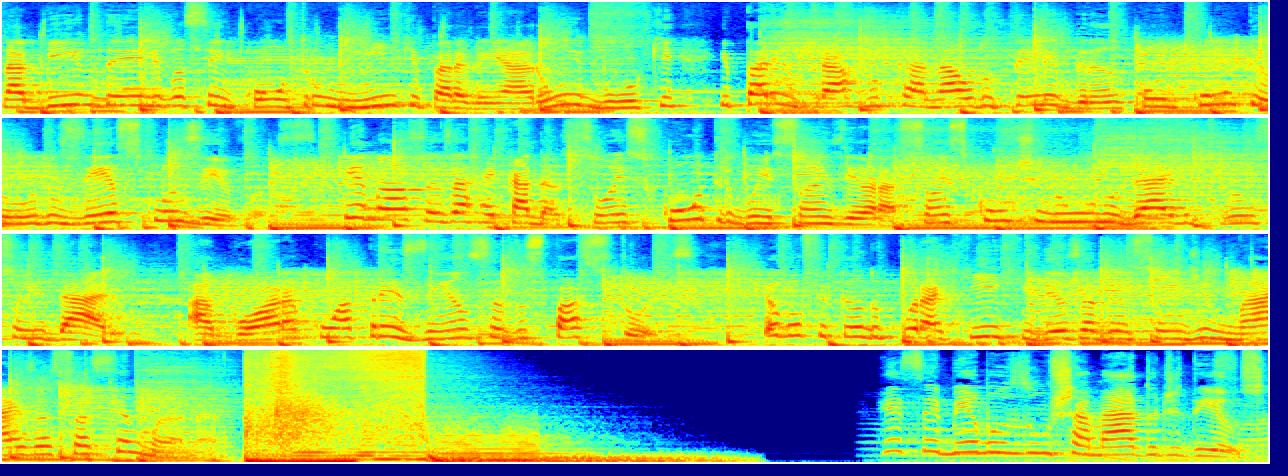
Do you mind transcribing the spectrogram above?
Na bio dele você encontra um link para ganhar um e-book e para entrar no canal do Telegram com conteúdos exclusivos. E nossas arrecadações, contribuições e orações continuam no Drive Thru Solidário, agora com a presença dos pastores. Eu vou ficando por aqui, que Deus abençoe demais a sua semana. Recebemos um chamado de Deus,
